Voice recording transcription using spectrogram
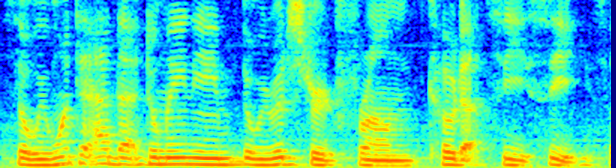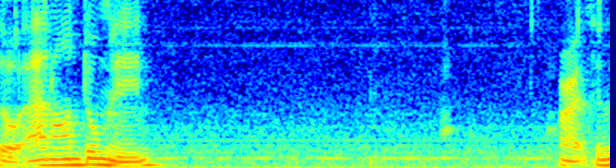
so we want to add that domain name that we registered from co.cc. So add on domain. Alright, so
